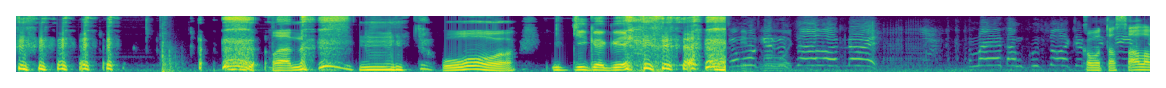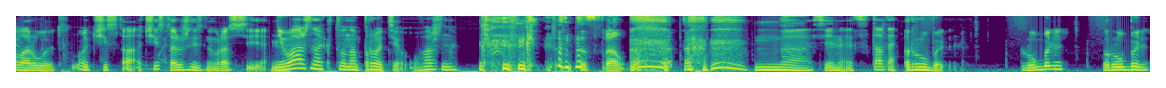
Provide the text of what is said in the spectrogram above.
Ладно. О, кусочек... Кого-то сало воруют. Ну, чисто, чисто жизнь в России. Не важно, кто напротив, важно, кто насрал. Да, сильная цитата. Рубль. Рубль, рубль,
